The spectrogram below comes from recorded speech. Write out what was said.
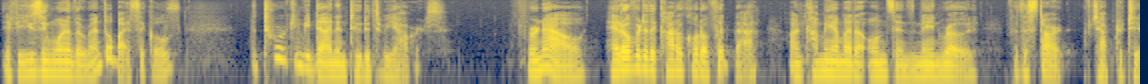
If you're using one of the rental bicycles, the tour can be done in two to three hours. For now, head over to the Karakoro footpath on Kamiyamada Onsen's main road for the start of chapter 2.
